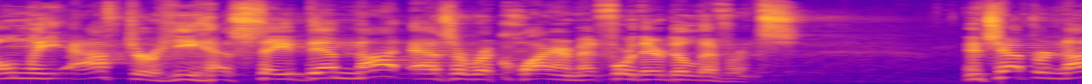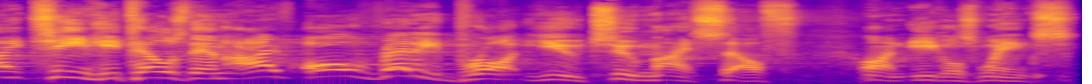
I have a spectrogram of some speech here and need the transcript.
only after he has saved them, not as a requirement for their deliverance. In chapter 19, he tells them, I've already brought you to myself on eagle's wings.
